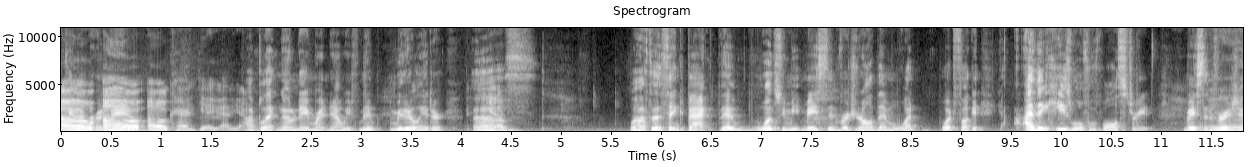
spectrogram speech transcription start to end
Can't Oh, remember her name. oh, oh, okay, yeah, yeah, yeah. I'm blanking on her name right now. We've meet, meet her later. Um, yes. We'll have to think back that once we meet Mason Verger and all them, what what fucking I think he's Wolf of Wall Street. Mason Verger.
